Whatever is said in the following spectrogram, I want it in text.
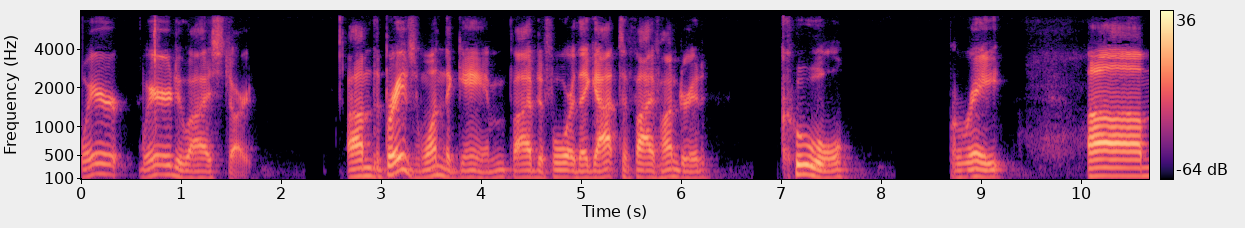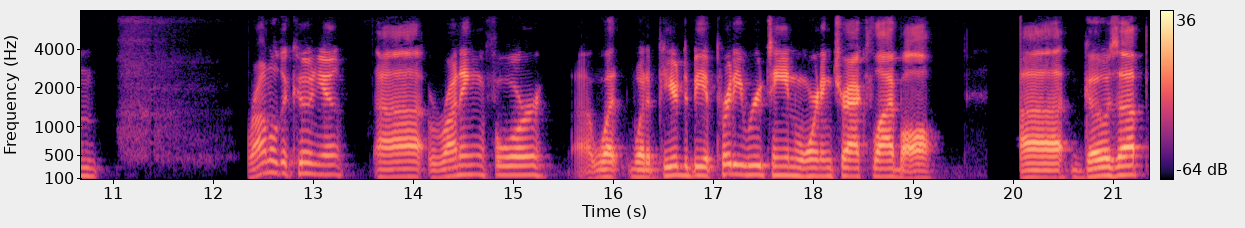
Where where do I start? Um, the Braves won the game five to four. They got to 500. Cool, great. Um, Ronald Acuna uh, running for uh, what what appeared to be a pretty routine warning track fly ball. Uh, goes up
